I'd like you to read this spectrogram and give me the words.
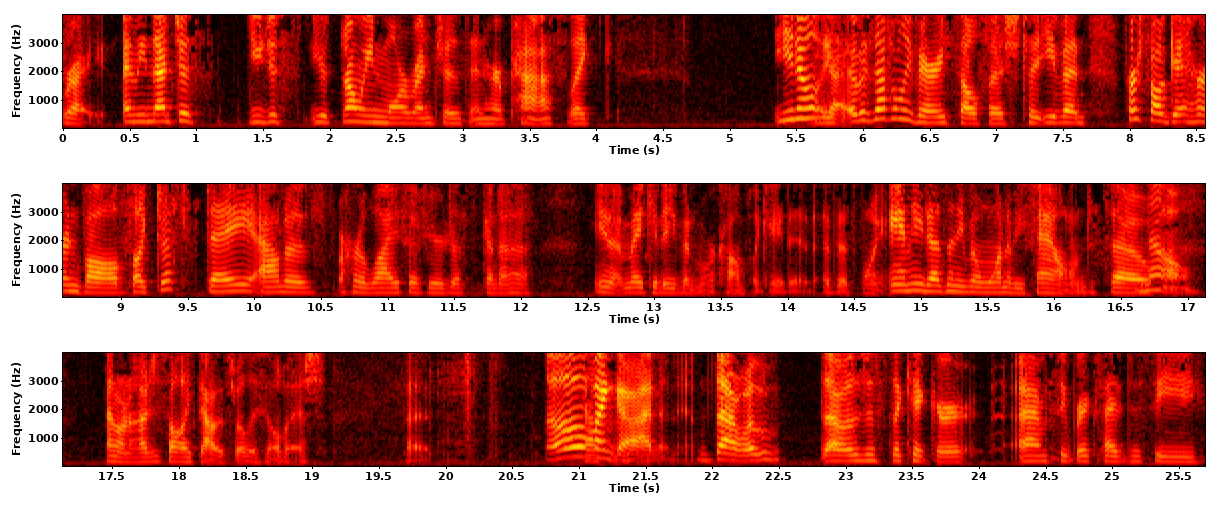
Right. I mean, that just you just you're throwing more wrenches in her path. Like, you know, Yeah, it was definitely very selfish to even, first of all, get her involved. Like, just stay out of her life if you're just gonna, you know, make it even more complicated at this point. And he doesn't even want to be found. So, no. I don't know. I just felt like that was really selfish. But Oh my god, that was that was just the kicker. I'm super excited to see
